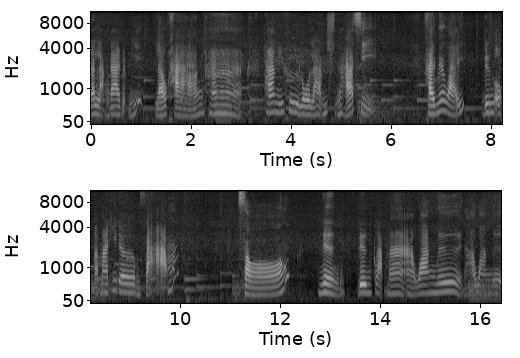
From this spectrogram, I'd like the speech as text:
ด้านหลังได้แบบนี้ แล้วค้างห้าท่านี้คือโลลันช์นะคะสี่ใครไม่ไหว ดึงอกกลับมาที่เดิมสามสอง หนึ่งดึงกลับมาอ่าวางมือนะคะวางมือ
